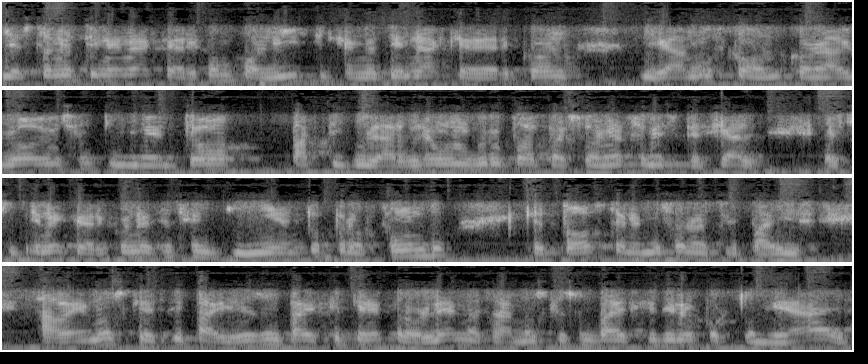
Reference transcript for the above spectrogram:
y esto no tiene nada que ver con política, no tiene nada que ver con, digamos, con, con algo de un sentimiento particular de un grupo de personas en especial. Esto tiene que ver con ese sentimiento profundo que todos tenemos en nuestro país. Sabemos que este país es un país que tiene problemas, sabemos que es un país que tiene oportunidades.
